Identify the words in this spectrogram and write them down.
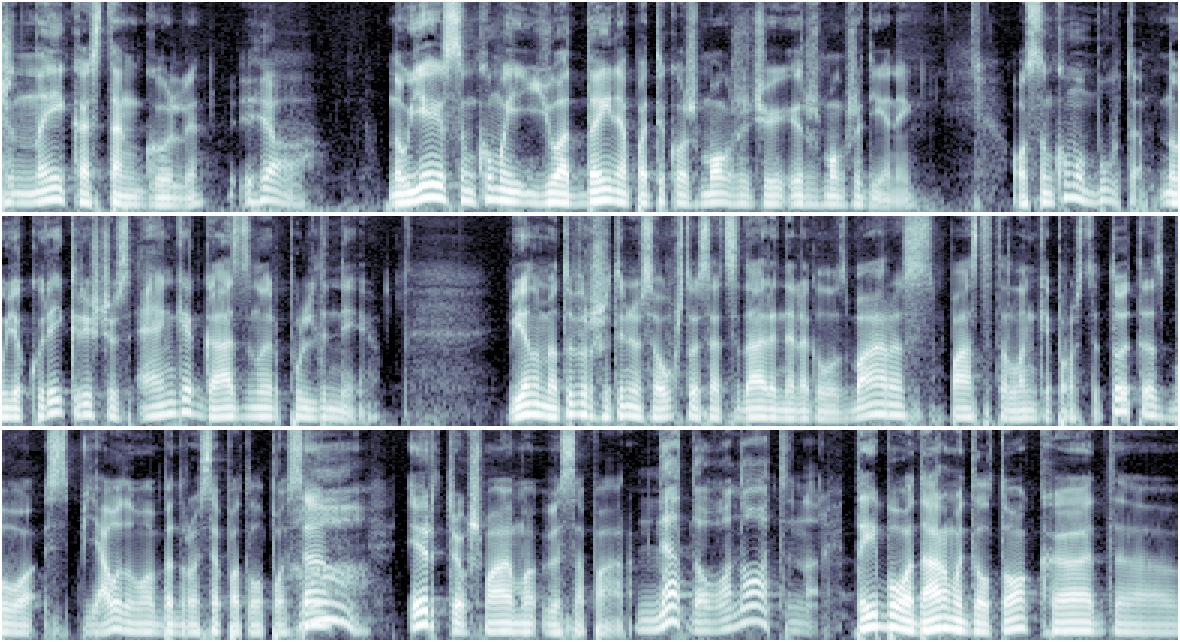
žinai, kas ten guli. Jo. Naujieji sunkumai juodai nepatiko žmogžudžiui ir žmogžudieniai. O sunkumų būta. Naujakuriai Kriščius engė, gazdino ir puldinėjo. Vienu metu viršutiniuose aukštuose atsidarė nelegalus baras, pastatą lankė prostitutės, buvo spjaudama bendrose patalpose ir triukšmavimo visą parą. Nedovanotina. Tai buvo daroma dėl to, kad uh,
